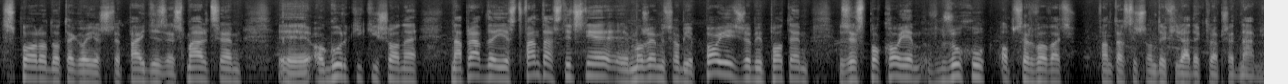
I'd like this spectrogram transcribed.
sporo. Do tego jeszcze pajdy ze smalcem, e, ogórki kiszone. Naprawdę jest fantastycznie. E, Możemy sobie pojeść, żeby potem ze spokojem w brzuchu obserwować fantastyczną defiladę, która przed nami.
